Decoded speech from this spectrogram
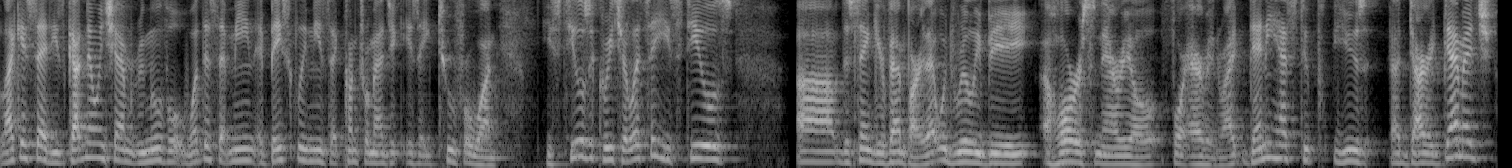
like i said he's got no enchantment removal. What does that mean? It basically means that control magic is a two for one. He steals a creature. Let's say he steals uh, the Sengir Vampire. That would really be a horror scenario for Erwin, right? Then he has to use a direct damage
